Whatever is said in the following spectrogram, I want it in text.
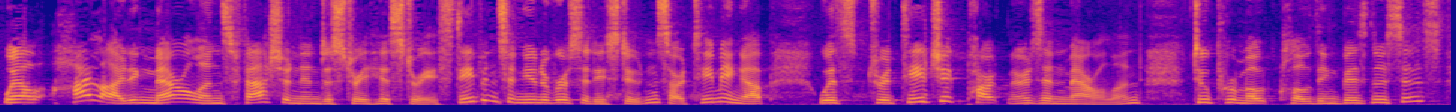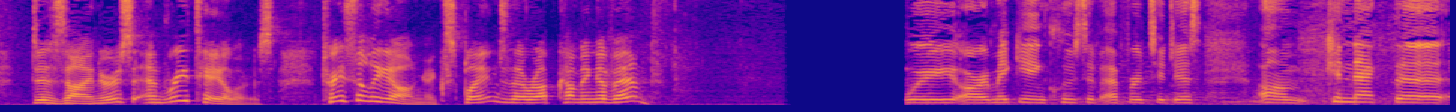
Well, highlighting Maryland's fashion industry history, Stevenson University students are teaming up with strategic partners in Maryland to promote clothing businesses, designers, and retailers. Tracy Leong explains their upcoming event. We are making an inclusive effort to just um, connect the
